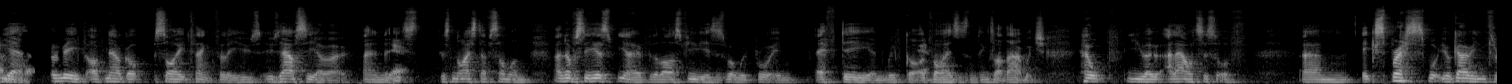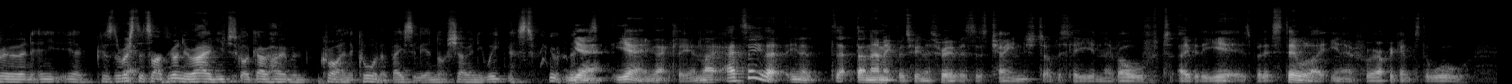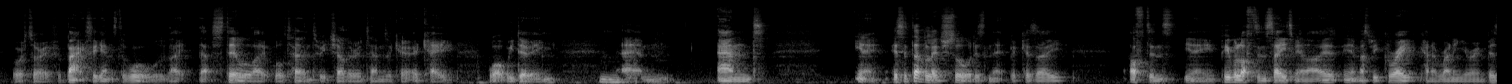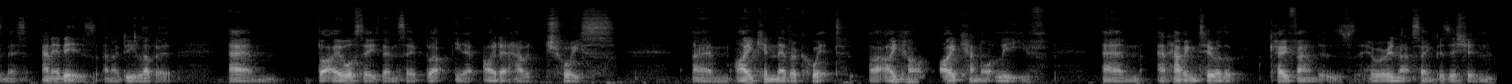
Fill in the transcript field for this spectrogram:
yeah, for me, I've now got Saeed, thankfully, who's who's our COO, and yeah. it's just nice to have someone. And obviously, as you know, over the last few years as well, we've brought in FD and we've got yeah. advisors and things like that, which help you allow to sort of um, express what you're going through, and, and you know, because the rest yeah. of the time, if you're on your own, you've just got to go home and cry in the corner, basically, and not show any weakness. yeah, yeah, exactly. And like I'd say that you know that dynamic between the three of us has changed, obviously, and evolved over the years. But it's still like you know, if we're up against the wall or sorry, if we're backs against the wall, like that's still like we'll turn to each other in terms of okay, okay what are we doing? Mm. Um, and you know, it's a double-edged sword, isn't it? Because I often, you know, people often say to me, like, you know, it must be great kind of running your own business, and it is, and I do love it. Um, but I also then say, but you know, I don't have a choice. Um, I can never quit. I, I hmm. can't. I cannot leave. Um, and having two other co-founders who are in that same position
